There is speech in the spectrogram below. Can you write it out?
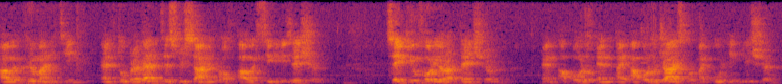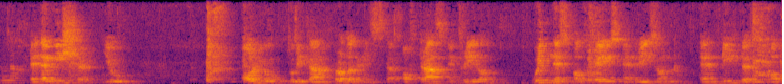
our humanity and to prevent the suicide of our civilization. Thank you for your attention, and, and I apologize for my poor English. No. And I wish you, all you, to become protagonists of trust and freedom, witness of faith and reason, and builders of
